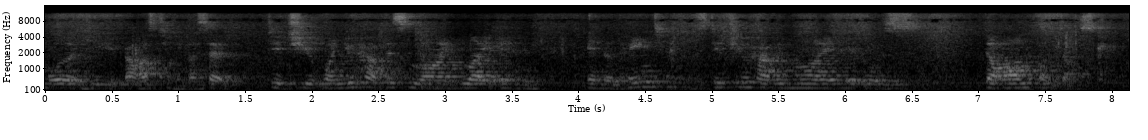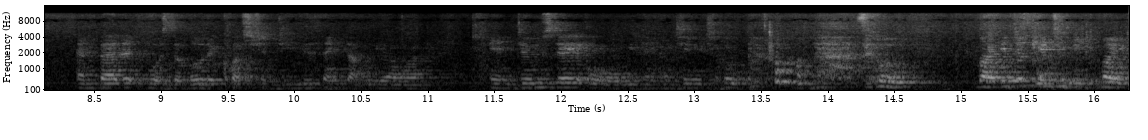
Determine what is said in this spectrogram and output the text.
more than he asked me, I said, did you, when you have this line, light in, in the paintings, did you have in mind it was dawn or dusk. Embedded was the loaded question, do you think that we are in doomsday or we can continue to hope? so, like, it just came to me, like,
